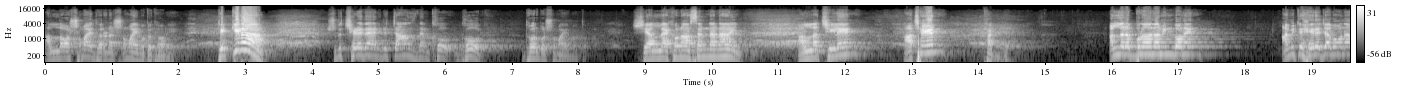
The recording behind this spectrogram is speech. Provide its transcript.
আল্লাহ সময় ধরে না, সময় মতো ধরে। ঠিক কিনা শুধু ছেড়ে দেন, একটু চান্স দেন ঘোর, ধরবো সময় মতো। সে আল্লাহ এখনও আছেন না নাই? আল্লাহ ছিলেন, আছেন, থাকবে। আল্লাহ রাব্বুল আলামিন বলেন, আমি তো হেরে যাব না।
